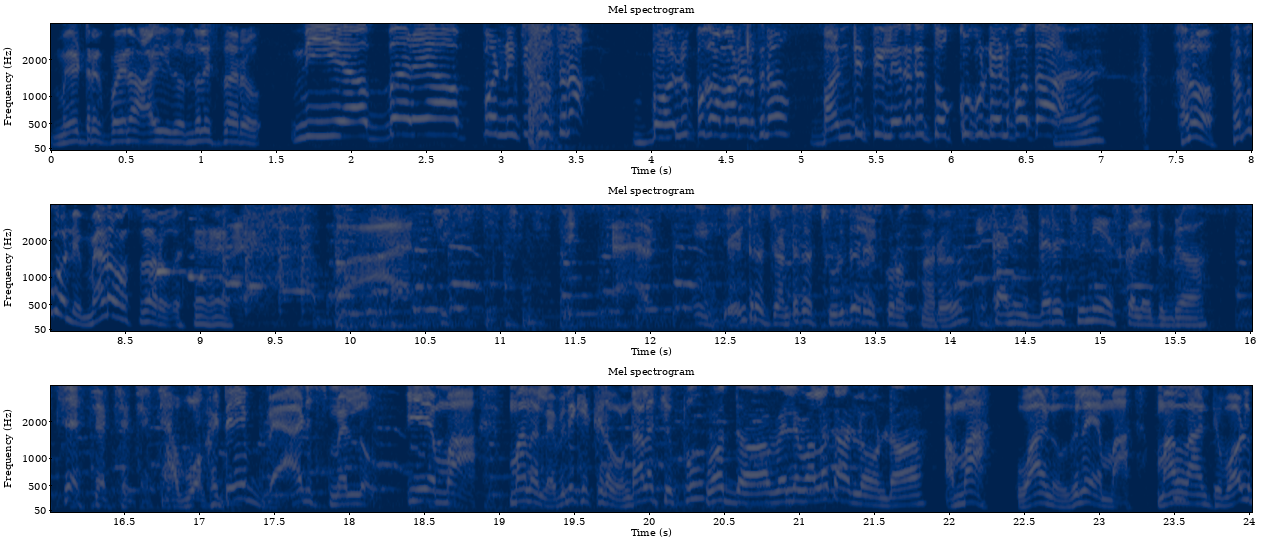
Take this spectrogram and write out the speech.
మీటర్ పైన ఐదు వందలు ఇస్తారు. నీ అబ్బరే అప్పటి నుంచి చూస్తున్నా. బలుపుగా మాట్లాడుతున్నావు. బండి తీ లేదంటే తొక్కుకుంటూ వెళ్ళిపోతా? హలో తప్పుకోండి మేడం వస్తున్నారు. ఏంట్రా జంటగా చుడిదార్ వేసుకొని వస్తున్నారు? కానీ ఇద్దరు చుని వేసుకోలేదు బ్రో. చ్చ, చ్చ, ఒకటే బ్యాడ్ స్మెల్. ఏమ్మా మన లెవెల్కి ఇక్కడ ఉండాలా చెప్పు? వద్దు వెళ్ళి వల్లకాడులో ఉండో. అమ్మా వాడిని వదిలేయమ్మా. మన లాంటి వాళ్ళు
